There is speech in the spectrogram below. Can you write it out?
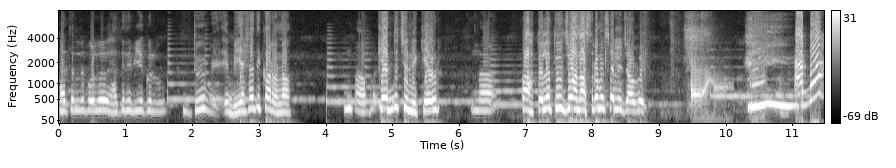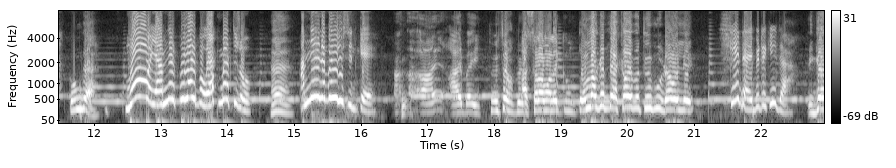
হাতের বলে হাতের বিয়ে করব। তুই বিয়ে শাদি করো না? না ভাই, কে দুচুনি কেউর? না। আহ তাহলে তুই জোয়ান আশ্রমে চলে যাবে আব্বা? কোনগা মই আমনের পোলার বউ একমাত্র। হ্যাঁ। আমনে এনে বেরিয়েছেন কে? আয় ভাই। তুই তো আসসালামু আলাইকুম। তোর লগে দেখা হইবে তুই বুড়া হইলে। কে ডাই বেটা কে ডা ইগা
